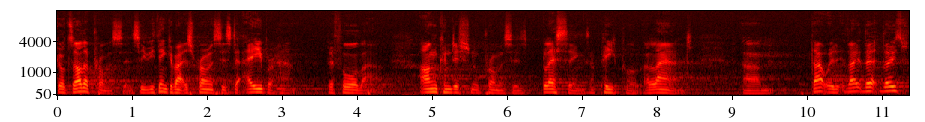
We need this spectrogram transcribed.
God's other promises. If you think about his promises to Abraham before that, unconditional promises, blessings, a people, a land, um, that would, that, that, those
